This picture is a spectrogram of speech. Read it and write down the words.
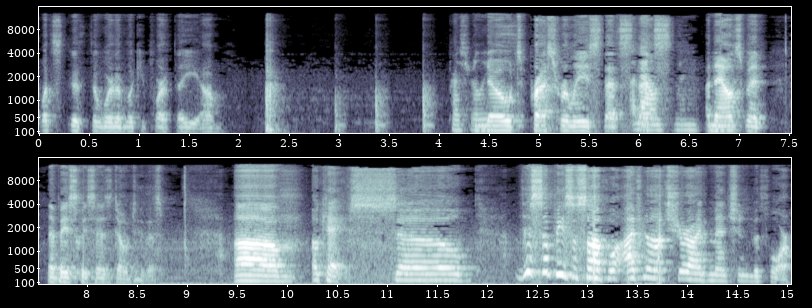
what's the, the word I'm looking for? The um, Press release. note press release. That's that's Announcement. announcement that basically says don't do this. Um, okay, so this is a piece of software I'm not sure I've mentioned before.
